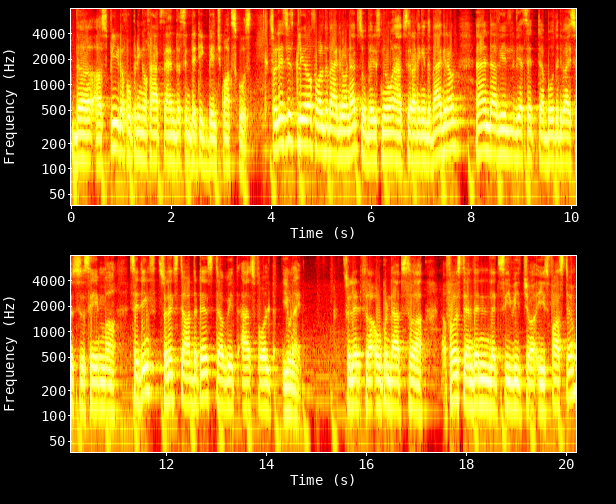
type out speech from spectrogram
the uh, speed of opening of apps and the synthetic benchmark scores. So let's just clear off all the background apps. So there is no apps running in the background and uh, we'll we have set uh, both the devices to the same uh, settings. So let's start the test uh, with asphalt unite. So let's uh, open the apps first and then let's see which is faster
